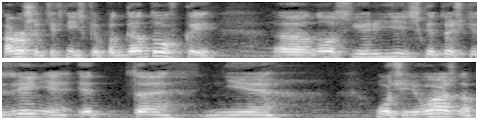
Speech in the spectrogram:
хорошей технической подготовкой, но с юридической точки зрения это не очень важно,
